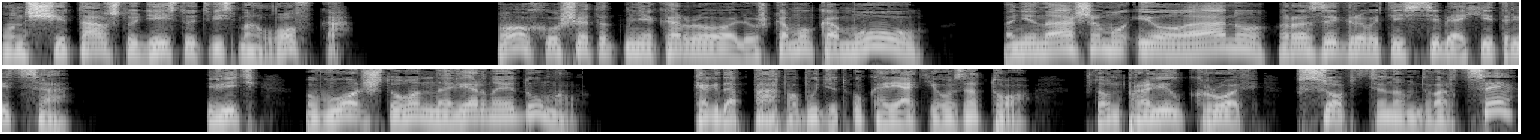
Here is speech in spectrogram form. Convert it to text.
Он считал, что действует весьма ловко. Ох уж этот мне король, уж кому-кому, а не нашему Иоанну разыгрывать из себя хитреца. Ведь вот что он, наверное, думал. Когда папа будет укорять его за то, что он пролил кровь в собственном дворце,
